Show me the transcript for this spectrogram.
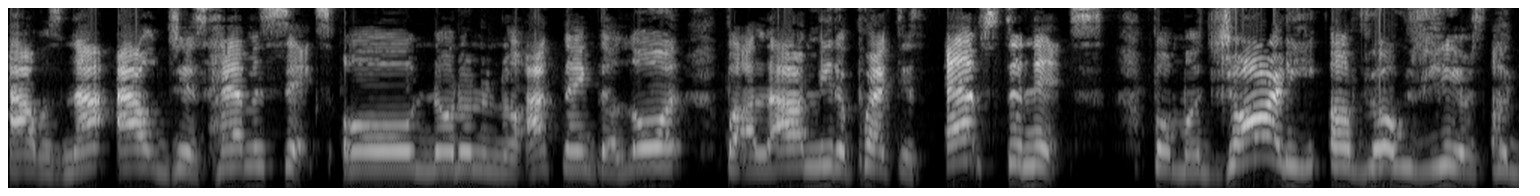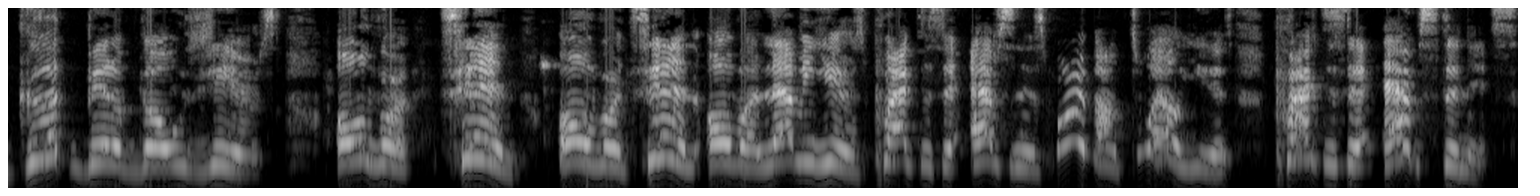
I was not out just having sex. Oh, no, no, no, no. I thank the Lord for allowing me to practice abstinence for majority of those years, a good bit of those years, over 10, over 10, over 11 years practicing abstinence, probably about 12 years practicing abstinence.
